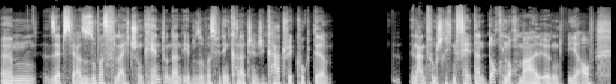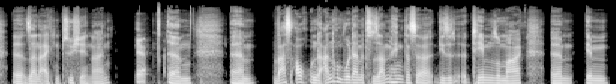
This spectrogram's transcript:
Ähm, selbst wer also sowas vielleicht schon kennt und dann eben sowas wie den Color Changing Card Trick guckt, der in Anführungsstrichen fällt dann doch nochmal irgendwie auf äh, seine eigene Psyche hinein. Ja. Ähm, ähm, was auch unter anderem wohl damit zusammenhängt, dass er diese äh, Themen so mag, ähm, im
